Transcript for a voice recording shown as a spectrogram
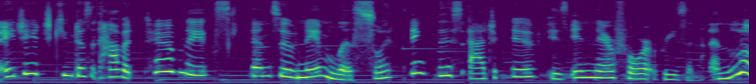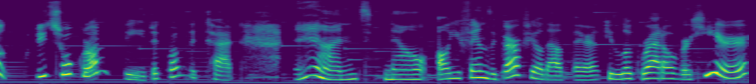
AJHQ doesn't have a terribly extensive name list, so I think this adjective is in there for a reason. And look, He's so grumpy, the grumpy cat. And now, all you fans of Garfield out there, if you look right over here,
